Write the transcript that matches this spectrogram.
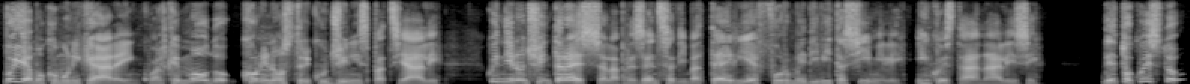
Vogliamo comunicare in qualche modo con i nostri cugini spaziali quindi non ci interessa la presenza di batteri e forme di vita simili in questa analisi. Detto questo,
